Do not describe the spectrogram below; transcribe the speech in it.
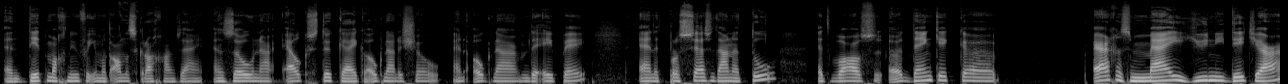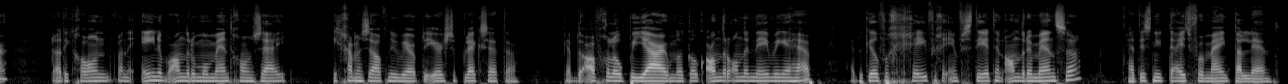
En dit mag nu voor iemand anders kracht gaan zijn. En zo naar elk stuk kijken, ook naar de show en ook naar de EP. En het proces daar naartoe. Het was, uh, denk ik, uh, ergens mei, juni dit jaar. Dat ik gewoon van de een op andere moment gewoon zei: Ik ga mezelf nu weer op de eerste plek zetten. Ik heb de afgelopen jaar, omdat ik ook andere ondernemingen heb, heb ik heel veel gegeven, geïnvesteerd in andere mensen. Het is nu tijd voor mijn talent.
